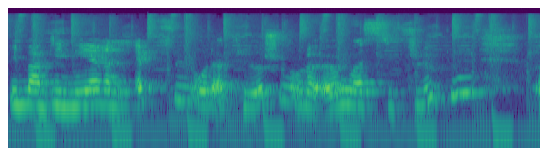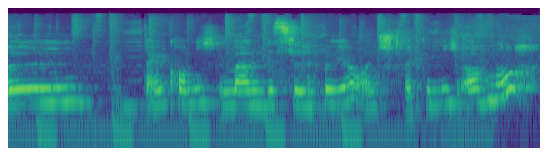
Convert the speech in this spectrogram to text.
imaginären Äpfel oder Kirschen oder irgendwas zu pflücken. Ähm, dann komme ich immer ein bisschen höher und strecke mich auch noch.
